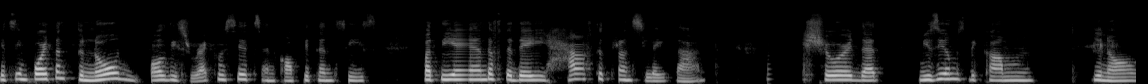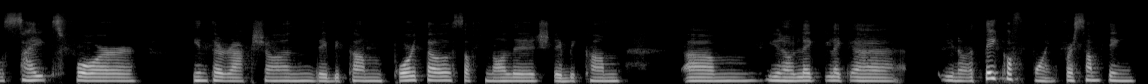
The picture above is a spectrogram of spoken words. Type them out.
it's important to know all these requisites and competencies, but the end of the day, you have to translate that. Make sure that museums become, you know, sites for interaction. They become portals of knowledge. They become, um, you know, like like a you know a takeoff point for something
